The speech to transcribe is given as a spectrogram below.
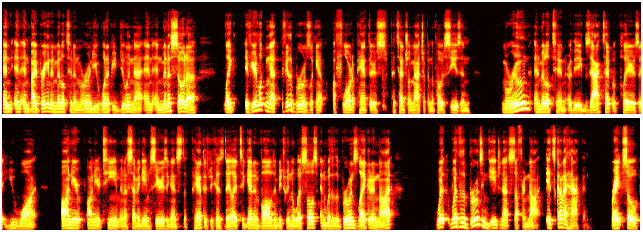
And, and and by bringing in Middleton and Maroon, you wouldn't be doing that. And and Minnesota, like if you're looking at if you're the Bruins looking at a Florida Panthers potential matchup in the postseason, Maroon and Middleton are the exact type of players that you want on your on your team in a seven game series against the Panthers because they like to get involved in between the whistles and whether the Bruins like it or not, whether the Bruins engage in that stuff or not, it's gonna happen, right? So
